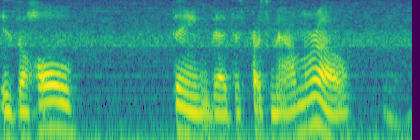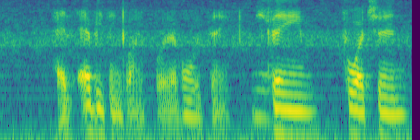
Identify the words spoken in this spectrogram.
is the whole thing that this person Marilyn Monroe Mhm. had everything going for it. Everyone would think Yeah. fame, fortune,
